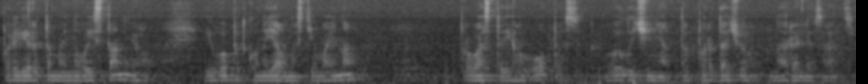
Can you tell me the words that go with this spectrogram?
перевірити майновий стан його і в випадку наявності майна провести його опис, вилучення та передачу на реалізацію.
